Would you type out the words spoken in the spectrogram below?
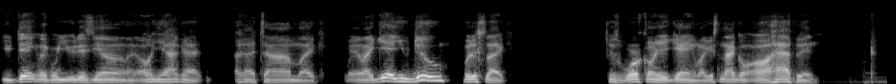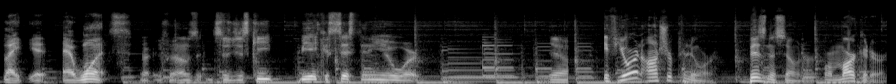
you think like when you this young, like, oh yeah, I got I got time. Like, man, like, yeah, you do, but it's like just work on your game. Like, it's not gonna all happen like at, at once. So just keep being consistent in your work. Yeah. If you're an entrepreneur, business owner, or marketer,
